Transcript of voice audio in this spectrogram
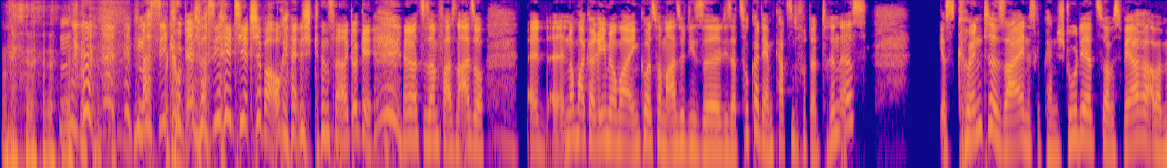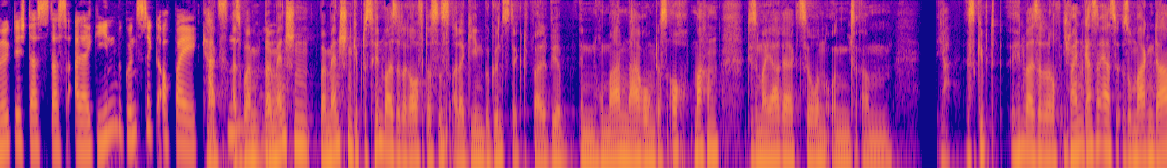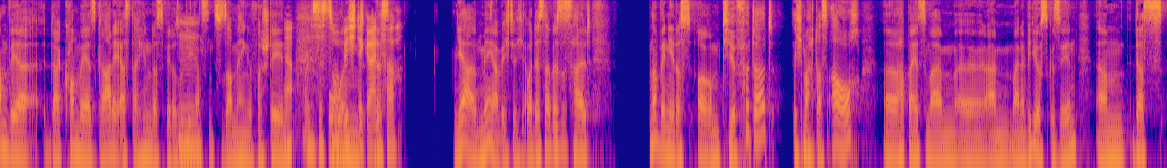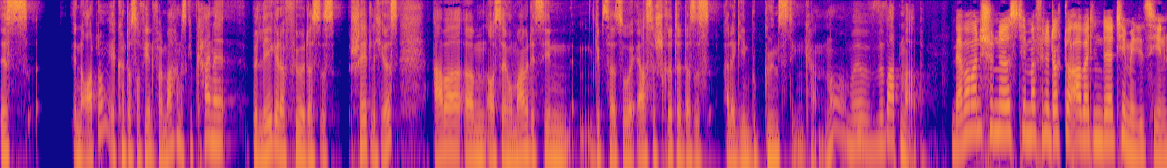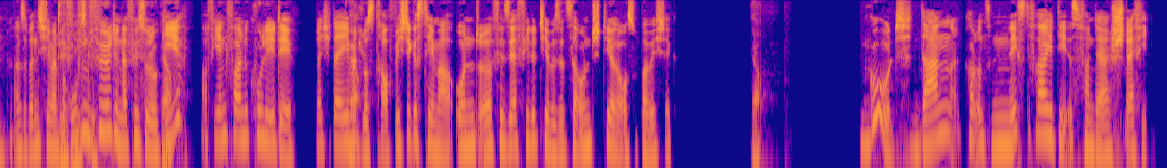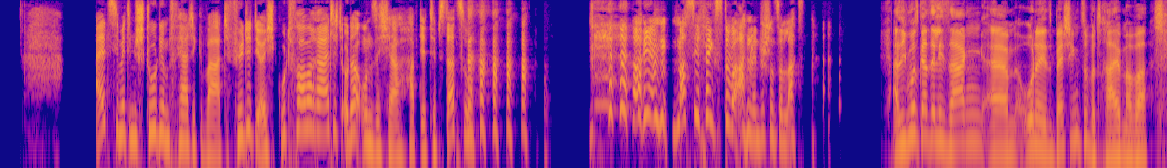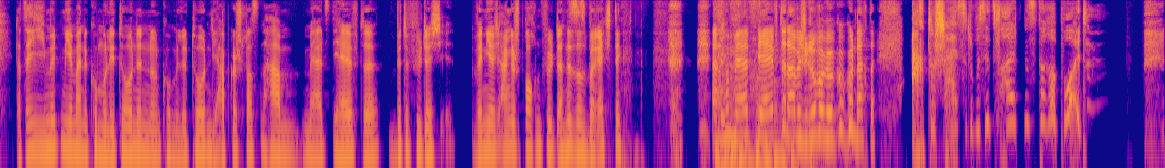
Massi guckt etwas irritiert, ich aber auch ehrlich gesagt. Okay, wenn wir zusammenfassen. Also, äh, äh, nochmal Karim, nochmal in Kurzform. Also diese, dieser Zucker, der im Katzenfutter drin ist. Es könnte sein, es gibt keine Studie dazu, aber es wäre aber möglich, dass das Allergien begünstigt, auch bei Katzen. Nein, also beim, beim, Menschen, beim Menschen gibt es Hinweise darauf, dass es Allergien begünstigt, weil wir in humanen Nahrung das auch machen, diese Maillard-Reaktion. Und ähm, ja, es gibt Hinweise darauf. Ich meine, ganz im Ernst, so Magen-Darm, da kommen wir jetzt gerade erst dahin, dass wir da so die Mhm. ganzen Zusammenhänge verstehen. ja, und es ist so Und wichtig das- einfach. Ja, mega wichtig. Aber deshalb ist es halt, ne, wenn ihr das eurem Tier füttert, ich mache das auch, äh, hat man jetzt in meinem, äh, einem meiner Videos gesehen, ähm, das ist in Ordnung. Ihr könnt das auf jeden Fall machen. Es gibt keine Belege dafür, dass es schädlich ist. Aber ähm, aus der Humanmedizin gibt es halt so erste Schritte, dass es Allergien begünstigen kann. Ne? Wir, wir warten mal ab. Wäre aber mal ein schönes Thema für eine Doktorarbeit in der Tiermedizin. Also wenn sich jemand berufen Definitiv. fühlt in der Physiologie, auf jeden Fall eine coole Idee. Vielleicht hat da jemand Ja. Lust drauf. Wichtiges Thema und äh, für sehr viele Tierbesitzer und Tiere auch super wichtig. Gut, dann kommt unsere nächste Frage, die ist von der Steffi. Als ihr mit dem Studium fertig wart, fühltet ihr euch gut vorbereitet oder unsicher? Habt ihr Tipps dazu? Massi, fängst du an, wenn du schon so lachst. Also ich muss ganz ehrlich sagen, ähm, ohne jetzt Bashing zu betreiben, aber tatsächlich mit mir meine Kommilitoninnen und Kommilitonen, die abgeschlossen haben, mehr als die Hälfte. Bitte fühlt euch, wenn ihr euch angesprochen fühlt, dann ist es berechtigt. aber mehr als die Hälfte, da habe ich rübergeguckt und dachte, ach du Scheiße, du bist jetzt Verhaltenstherapeut.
